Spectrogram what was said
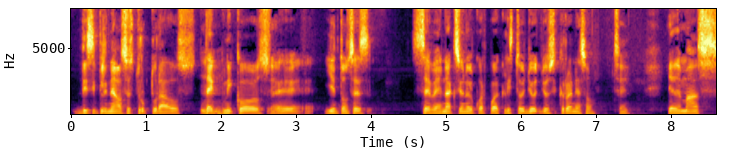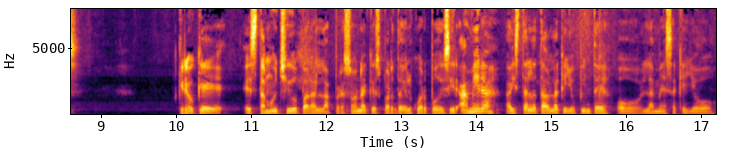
disciplinados, estructurados, técnicos, eh, y entonces se ve en acción el cuerpo de Cristo. Yo, yo sí creo en eso. Sí. Y además, creo que está muy chido para la persona que es parte del cuerpo decir, ah, mira, ahí está la tabla que yo pinté o la mesa que yo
